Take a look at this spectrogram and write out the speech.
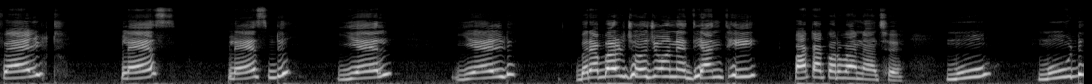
felt, place, placed, yell, yelled. બરાબર જોજો અને ધ્યાનથી પાકા કરવાના છે. Move moved,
